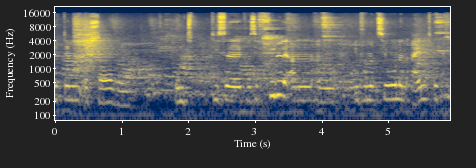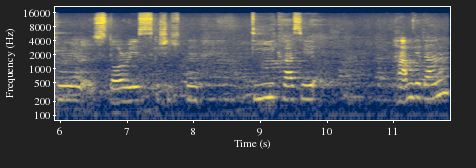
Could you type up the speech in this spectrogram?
mit dem Ensemble. Und diese quasi Fülle an, an Informationen, Eindrücken, Stories, Geschichten, die quasi haben wir dann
